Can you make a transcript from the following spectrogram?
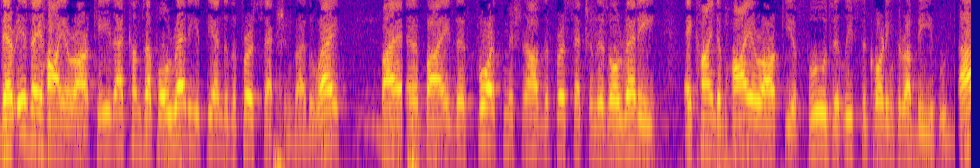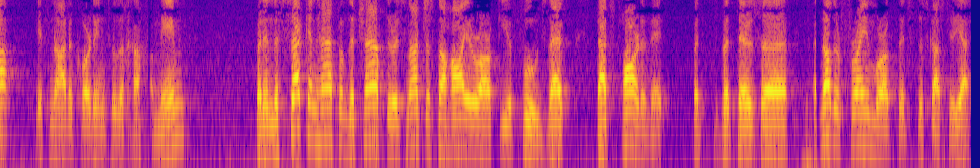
There is a hierarchy that comes up already at the end of the first section, by the way. By, uh, by the fourth Mishnah of the first section, there's already a kind of hierarchy of foods, at least according to Rabbi Yehuda, if not according to the Chachamim. But in the second half of the chapter, it's not just the hierarchy of foods. That, that's part of it. But, but there's uh, another framework that's discussed here. Yes?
